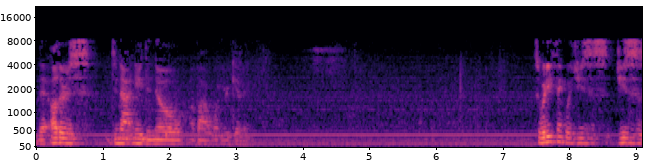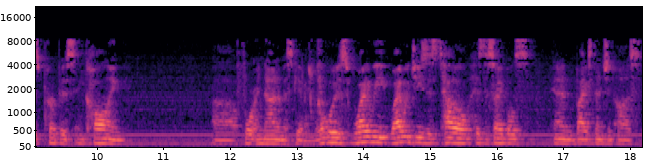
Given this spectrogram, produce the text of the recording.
That others do not need to know about what you're giving. So what do you think was Jesus Jesus' purpose in calling uh, for anonymous giving? What was why we why would Jesus tell his disciples and by extension us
